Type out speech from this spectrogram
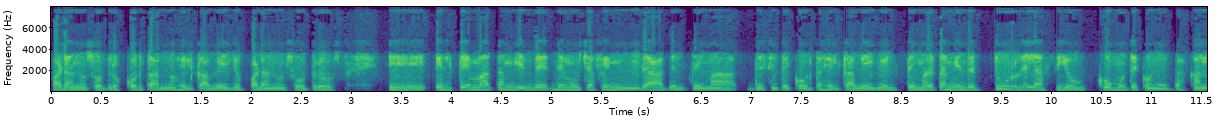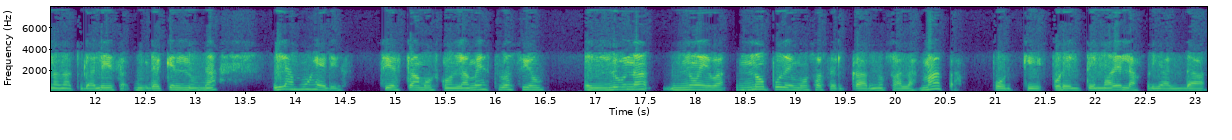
Para nosotros cortarnos el cabello, para nosotros eh, el tema también de, de mucha feminidad, el tema de si te cortas el cabello, el tema también de tu relación, cómo te conectas con la naturaleza. Mira que en luna las mujeres, si estamos con la menstruación, en luna nueva no podemos acercarnos a las matas porque por el tema de la frialdad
